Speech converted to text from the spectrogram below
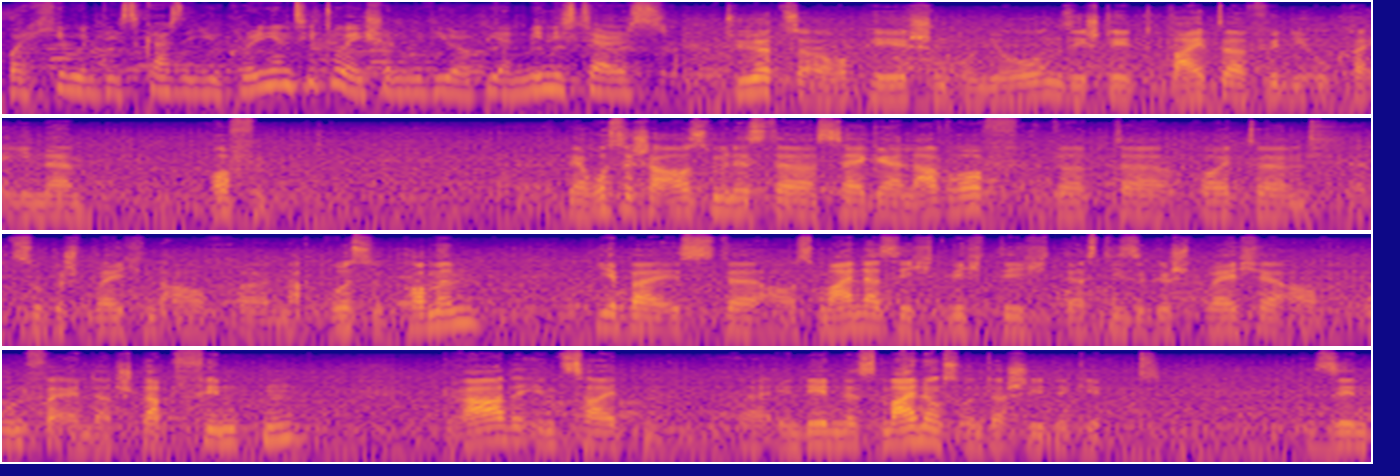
where he will discuss the Ukrainian situation with European ministers. Tür zur Europäischen Union, sie steht weiter für die Ukraine offen. Der russische Außenminister Sergei Lavrov wird äh, heute äh, zu Gesprächen auch äh, nach Brüssel kommen. Hierbei ist aus meiner Sicht wichtig, dass diese Gespräche auch unverändert stattfinden. Gerade in Zeiten, in denen es Meinungsunterschiede gibt, sind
